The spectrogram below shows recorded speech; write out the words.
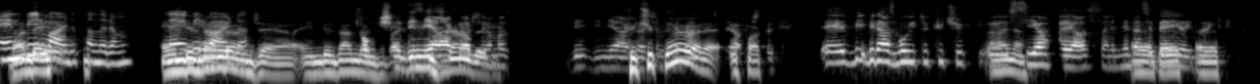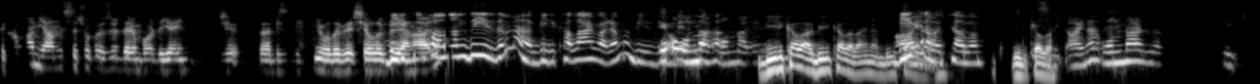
N1 ben vardı sanırım. N1 vardı. önce ya. N1'den de Çok önce. Çok dinleyen arkadaşlarımız dinleyen Küçük değil mi böyle şey ufak? e, bir, biraz boyutu küçük, e, siyah beyaz. Hani nedense Evet, B evet, yayında evet. gitti kafam. Yanlışsa çok özür dilerim bu arada yayıncı da biz dinliyor olabilir, şey olabilir yani Bilka hala. falan değil değil mi? Bilkalar var ama bildiğim E, onlar, daha. onlar evet. Bilkalar, Bilkalar aynen Bilkalar. Bilka mı? Tamam. Bilkalar. Kesinlikle aynen onlarla ilk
